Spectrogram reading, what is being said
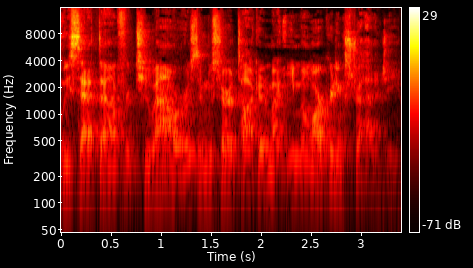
we sat down for two hours and we started talking about email marketing strategy.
